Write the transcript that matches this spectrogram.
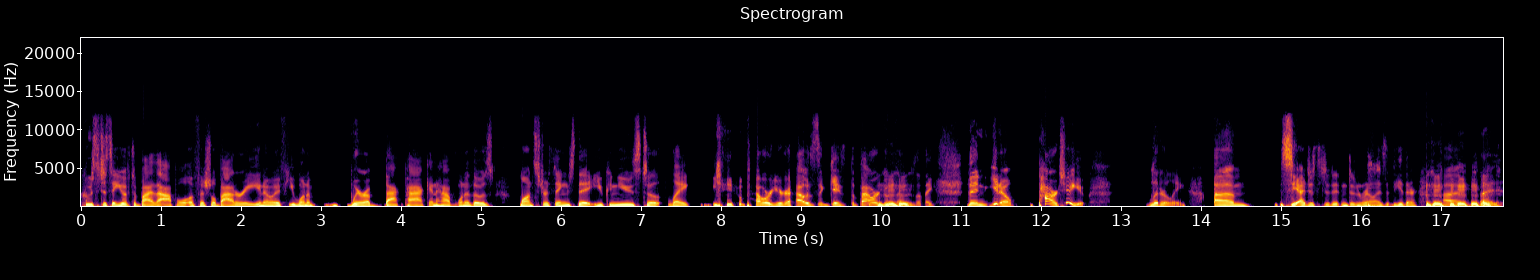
who's to say you have to buy the Apple official battery, you know, if you want to wear a backpack and have one of those monster things that you can use to like you know power your house in case the power goes out or something, then you know, power to you. Literally. Um see, I just did it and didn't realize it either. Uh, but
